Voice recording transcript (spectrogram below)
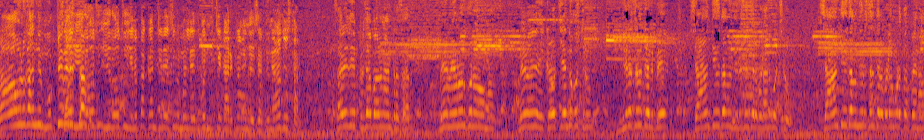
రాహుల్ గాంధీ ముట్టి ఈ రోజు ఈ రోజు ఇనప కంచెలేసి మిమ్మల్ని నిర్బంధించే కార్యక్రమం చేశారు. దీన్ని ఎలా చూస్తారు? సార్ ఇది ప్రజాపాలన అంటారు సార్? మేము ఏమనుకున్నామమ్మా మేము ఇక్కడ వచ్చి ఎందుకు వచ్చినాం నిరసన తెలిపి శాంతియుతంగా నిరసన తెలపడానికి వచ్చినాం. శాంతియుతంగా నిరసన తెలపడం కూడా తప్పేనా?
